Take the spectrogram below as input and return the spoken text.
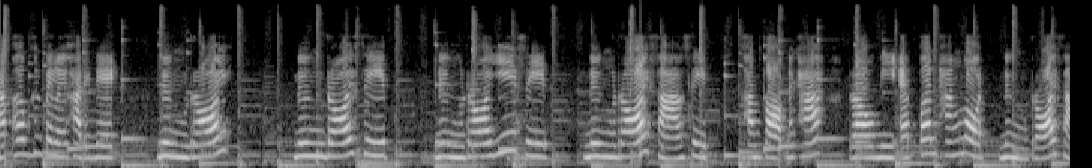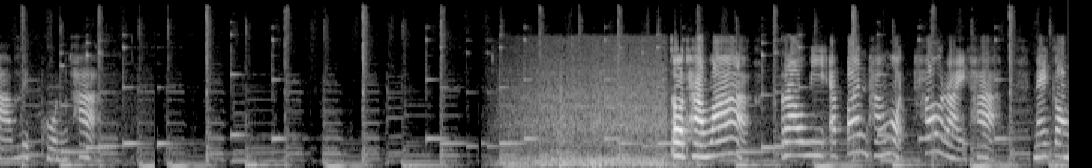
นับเพิ่มขึ้นไปเลยค่ะเด็กๆ 100 110 120 130คำตอบนะคะ เรามีแอปเปิลทั้งหมด 130 ผลค่ะ โจทย์ถามว่า เรามีแอปเปิลทั้งหมดเท่าไหร่ค่ะ ในกล่อง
